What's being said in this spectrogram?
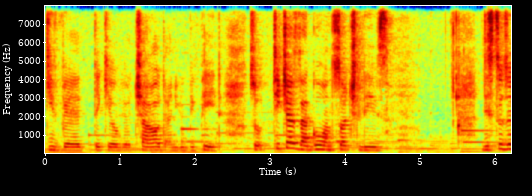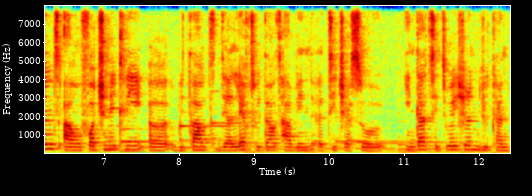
give birth, take care of your child, and you'll be paid. So teachers that go on such leaves the students are unfortunately uh, without they are left without having a teacher. So in that situation you can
